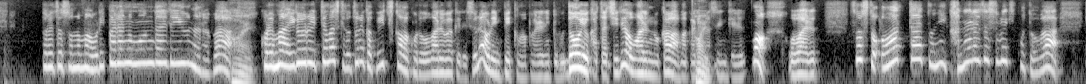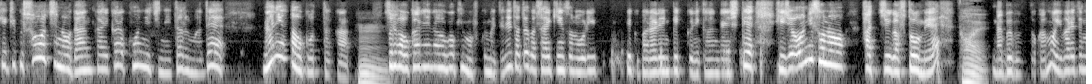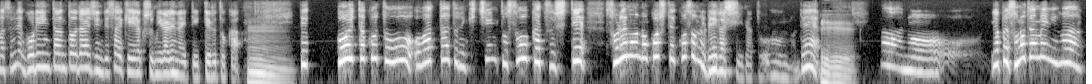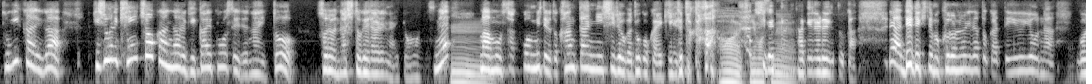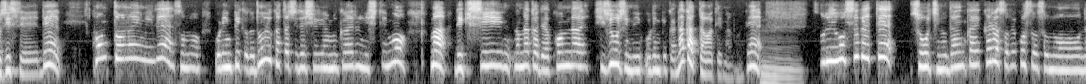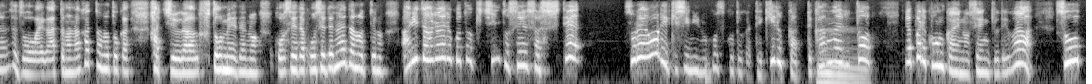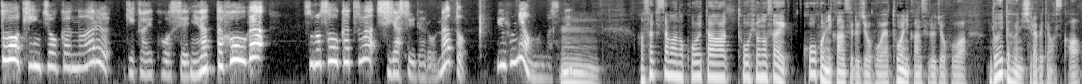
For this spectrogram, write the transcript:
それとそのまあオリパラの問題で言うならば、はい。これ、まあいろいろ言ってますけど、とにかくいつかはこれ終わるわけですよね、オリンピックもパラリンピックも。どういう形で終わるのかは分かりませんけれども、終わる。そうすると終わった後に必ずすべきことは、結局、招致の段階から今日に至るまで、何が起こったか、うん。それはお金の動きも含めてね、例えば最近、そのオリンピック・パラリンピックに関連して、非常にその発注が不透明はい。な部分とかも言われてますね、五輪担当大臣でさえ契約書見られないって言ってるとか。うん。こういったことを終わった後にきちんと総括して、それも残してこそのレガシーだと思うので、ええまあ、あのやっぱりそのためには都議会が非常に緊張感のある議会構成でないと、それは成し遂げられないと思うんですね。うん。まあもう昨今見てると簡単に資料がどこかへ消えるとか、はい、消えます資源にね。かけられるとか、いや出てきても黒塗りだとかっていうようなご時世で、本当の意味で、そのオリンピックがどういう形で終焉を迎えるにしても、まあ、歴史の中ではこんな非常時にオリンピックがなかったわけなので、うん。それをすべて招致の段階から、それこそその、なんて贈賄があったのなかったのとか、発注が不透明だの、公正だ、公正でないだのっていうの、ありとあらゆることをきちんと精査して、それを歴史に残すことができるかって考えると、やっぱり今回の選挙では、相当緊張感のある議会構成になった方が、その総括はしやすいだろうなというふうには思いますね。うん。浅木様のこういった投票の際、候補に関する情報や党に関する情報は、どういったふうに調べてますか？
